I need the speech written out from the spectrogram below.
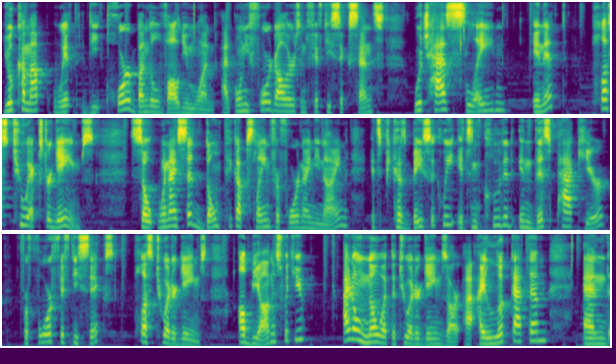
you'll come up with the Horror Bundle Volume 1 at only $4.56, which has Slain in it, plus two extra games. So when I said don't pick up Slain for $4.99, it's because basically it's included in this pack here for $4.56 plus two other games. I'll be honest with you, I don't know what the two other games are. I, I looked at them and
